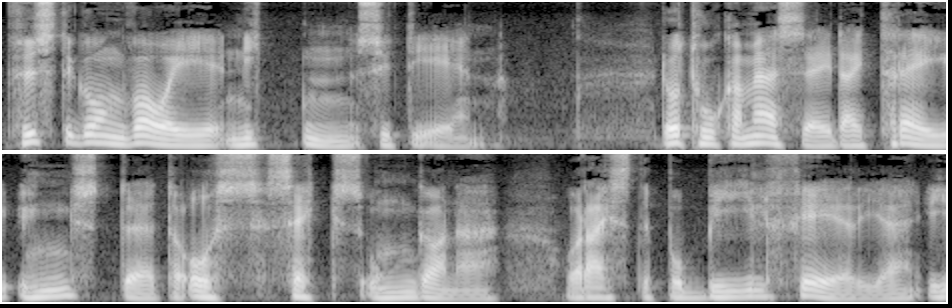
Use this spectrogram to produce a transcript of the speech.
Første gang var i 1971. Da tok han med seg de tre yngste av oss seks ungene og reiste på bilferie i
